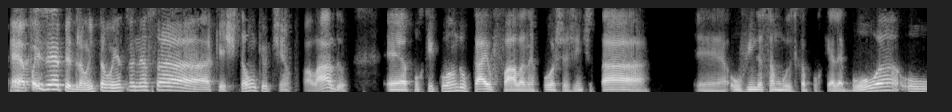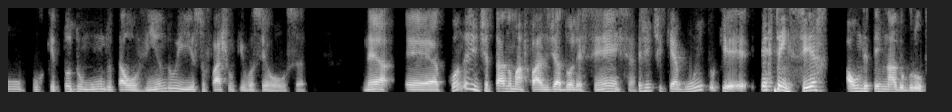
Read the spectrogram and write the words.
É, pois é, Pedrão. Então entra nessa questão que eu tinha falado, é, porque quando o Caio fala, né, poxa, a gente está é, ouvindo essa música porque ela é boa ou porque todo mundo está ouvindo e isso faz com que você ouça? Né? É, quando a gente está numa fase de adolescência, a gente quer muito que pertencer a um determinado grupo.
